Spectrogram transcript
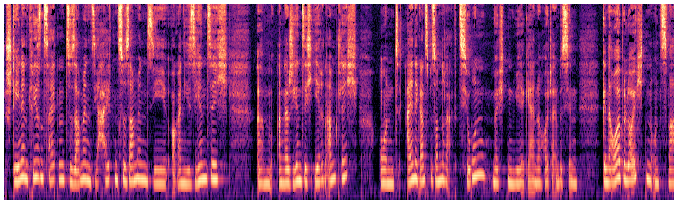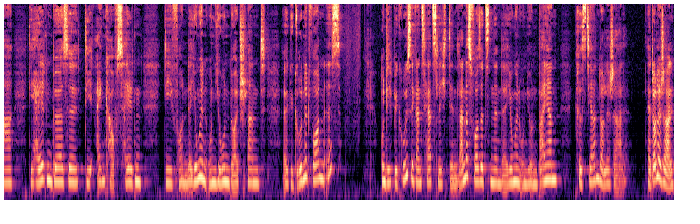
stehen in Krisenzeiten zusammen, sie halten zusammen, sie organisieren sich, ähm, engagieren sich ehrenamtlich. Und eine ganz besondere Aktion möchten wir gerne heute ein bisschen genauer beleuchten, und zwar die Heldenbörse, die Einkaufshelden, die von der Jungen Union Deutschland äh, gegründet worden ist. Und ich begrüße ganz herzlich den Landesvorsitzenden der Jungen Union Bayern, Christian Dollejal. Herr Dollejal,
